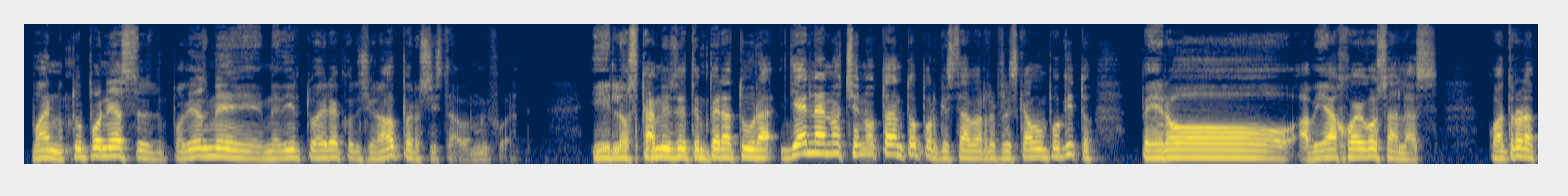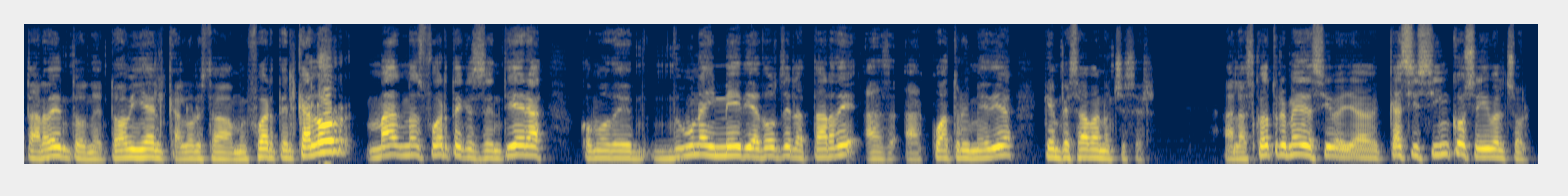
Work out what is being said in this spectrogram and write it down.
Bueno, tú ponías, eh, podías me- medir tu aire acondicionado, pero sí estaba muy fuerte. Y los cambios de temperatura, ya en la noche no tanto porque estaba refrescaba un poquito, pero había juegos a las 4 de la tarde en donde todavía el calor estaba muy fuerte. El calor más, más fuerte que se sentía era como de una y media, dos de la tarde a, a cuatro y media que empezaba a anochecer. A las cuatro y media se iba ya, casi cinco se iba el sol.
